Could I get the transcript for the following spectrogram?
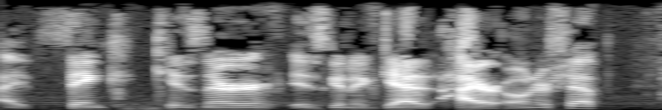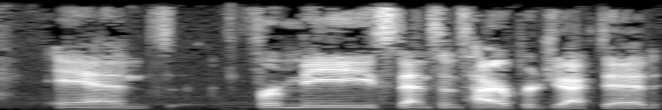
I think Kisner is going to get higher ownership, and for me, Stenson's higher projected.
